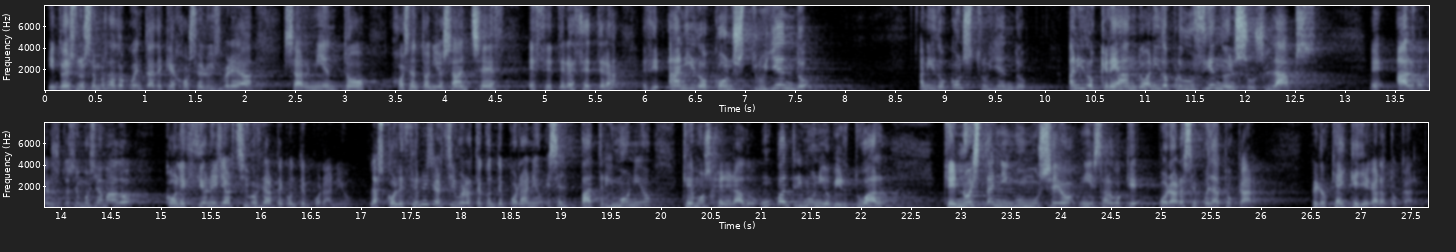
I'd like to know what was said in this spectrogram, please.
Y entonces nos hemos dado cuenta de que José Luis Brea, Sarmiento, José Antonio Sánchez, etcétera, etcétera, es decir, han ido construyendo, han ido construyendo, han ido creando, han ido produciendo en sus labs eh, algo que nosotros hemos llamado colecciones y archivos de arte contemporáneo. Las colecciones y archivos de arte contemporáneo es el patrimonio que hemos generado, un patrimonio virtual que no está en ningún museo ni es algo que por ahora se pueda tocar, pero que hay que llegar a tocar.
